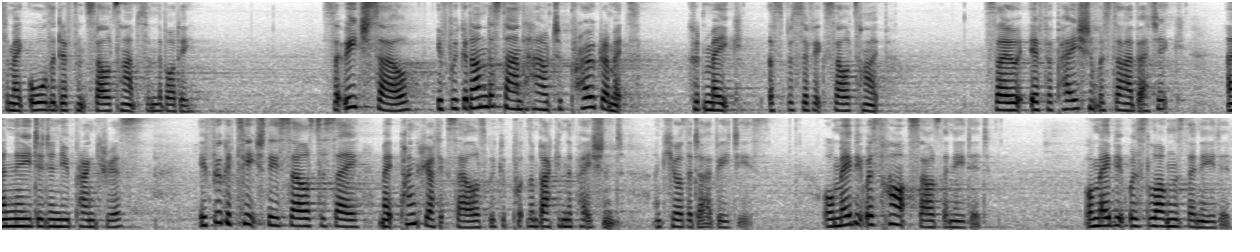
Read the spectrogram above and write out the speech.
to make all the different cell types in the body. So each cell, if we could understand how to program it, could make a specific cell type. So if a patient was diabetic and needed a new pancreas, if we could teach these cells to say, make pancreatic cells, we could put them back in the patient and cure the diabetes. Or maybe it was heart cells they needed. Or maybe it was lungs they needed.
